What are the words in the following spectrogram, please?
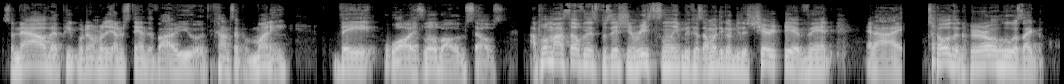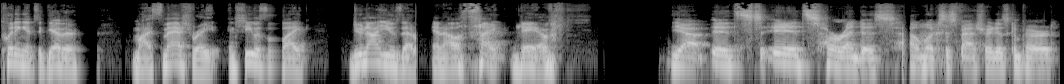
So now that people don't really understand the value of the concept of money, they will always lowball themselves. I put myself in this position recently because I went to go do this charity event and I told the girl who was like putting it together my smash rate and she was like, do not use that. And I was like, damn. Yeah, it's it's horrendous how much the smash rate is compared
